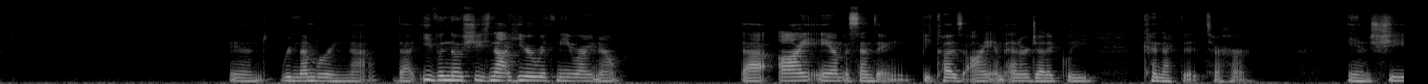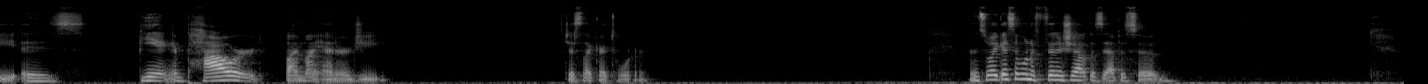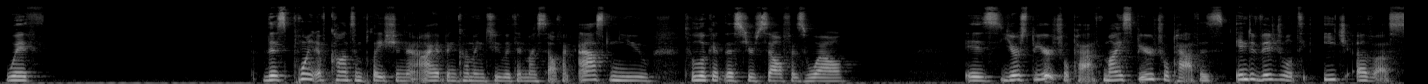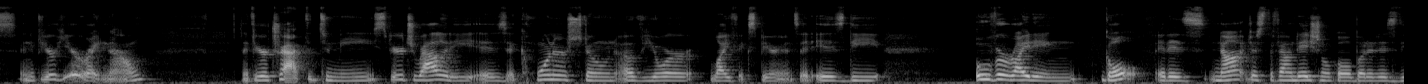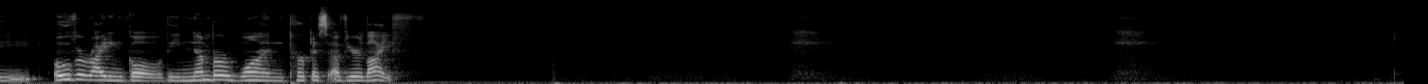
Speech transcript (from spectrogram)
And remembering that that even though she's not here with me right now that I am ascending because I am energetically connected to her. And she is being empowered by my energy just like I told her. And so I guess I want to finish out this episode with this point of contemplation that I have been coming to within myself and asking you to look at this yourself as well is your spiritual path. My spiritual path is individual to each of us. And if you're here right now, if you're attracted to me, spirituality is a cornerstone of your life experience. It is the overriding goal. It is not just the foundational goal, but it is the overriding goal, the number one purpose of your life.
